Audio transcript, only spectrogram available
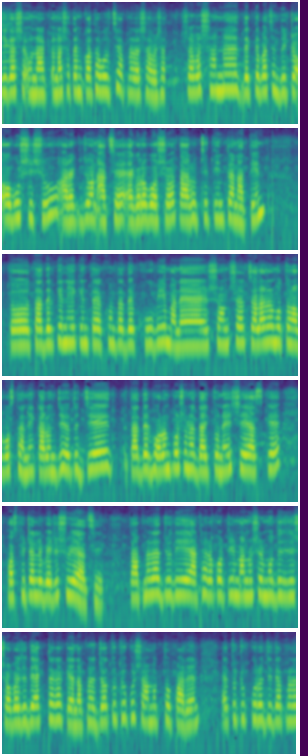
জিজ্ঞাসা, ওনার ওনার সাথে আমি কথা বলছি, আপনারা সবার সাথে, সবার সামনে দেখতে পাচ্ছেন দুইটা অবুর শিশু, আরেকজন আছে, এগারো বছর, তার হচ্ছে তিনটা নাতিন। তো তাদেরকে নিয়ে কিন্তু এখন তাদের খুবই মানে সংসার চালানোর মতন অবস্থা নেই, কারণ যেহেতু যে তাদের ভরণ পোষণের দায়িত্ব নেই, সে আজকে হসপিটালে বেডে শুয়ে আছে। তো আপনারা যদি আঠারো কোটির মানুষের মধ্যে যদি সবাই যদি এক টাকা কেন, আপনারা যতটুকু সামর্থ্য পারেন, এতটুকু করে যদি আপনারা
